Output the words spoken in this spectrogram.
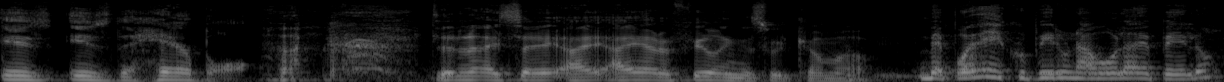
is is the hairball. Didn't I say? I, I had a feeling this would come up. ¿Me puedes escupir una bola de pelo?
